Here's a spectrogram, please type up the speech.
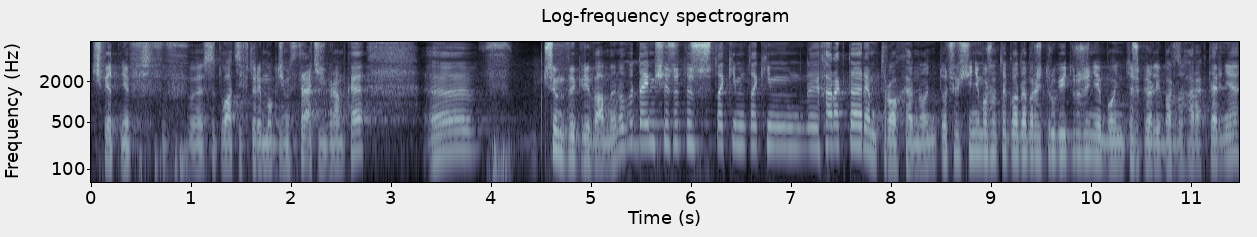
świetnie w, w, w sytuacji, w której mogliśmy stracić bramkę. E, w- czym wygrywamy? No wydaje mi się, że też takim, takim e, charakterem trochę. No, oczywiście nie można tego odebrać drugiej drużynie, bo oni też grali bardzo charakternie.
